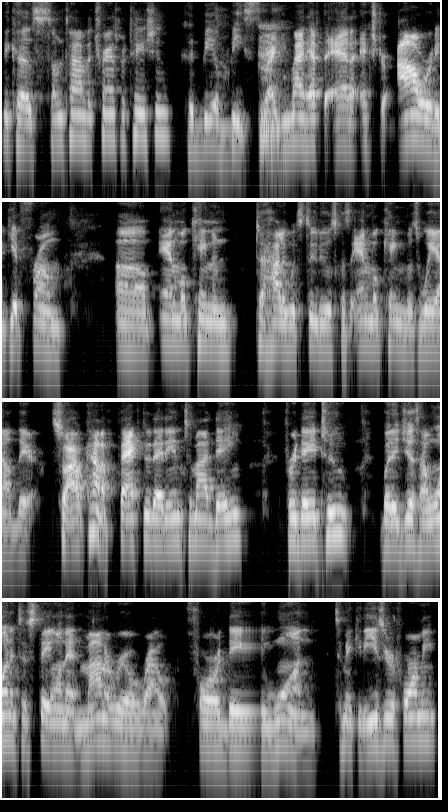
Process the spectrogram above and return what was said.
because sometimes the transportation could be a beast, right? You might have to add an extra hour to get from um, Animal Kingdom to Hollywood Studios because Animal Kingdom is way out there. So I kind of factor that into my day for day two, but it just I wanted to stay on that monorail route for day one to make it easier for me.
